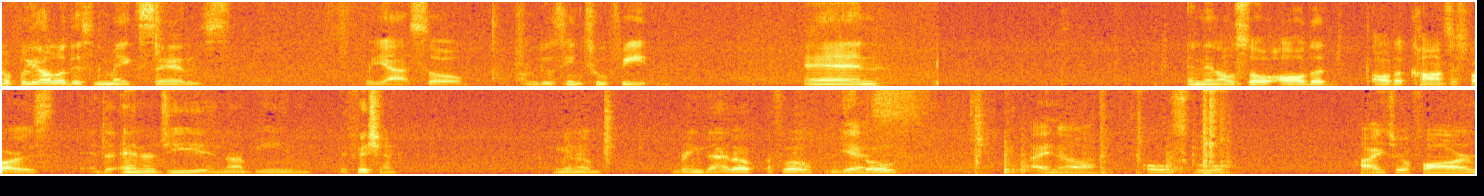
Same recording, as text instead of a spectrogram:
Hopefully all of this makes sense. But yeah, so I'm losing two feet. And and then also all the all the cons as far as the energy and not being efficient. I'm gonna bring that up as well. Yes. Those. I know. Old school. Hydro farm.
